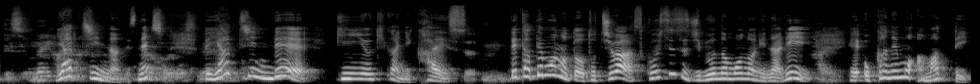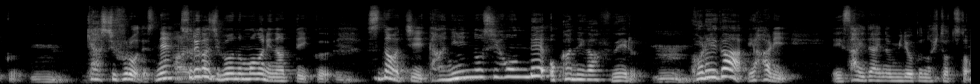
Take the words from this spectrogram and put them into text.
ですよね。家賃なんですね。そうですね。で、家賃で金融機関に返す。うん。で、建物と土地は少しずつ自分のものになり、お金も余っていく。うん。キャッシュフローですね。はいそれが自分のものになっていく。すなわち他人の資本でお金が増える。うん。これがやはりえー最大の魅力の一つと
